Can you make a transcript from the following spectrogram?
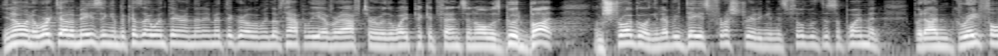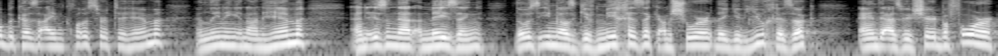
you know, and it worked out amazing, and because I went there and then I met the girl and we lived happily ever after with a white picket fence and all was good, but I'm struggling and every day is frustrating and it's filled with disappointment. But I'm grateful because I'm closer to Him and leaning in on Him. And isn't that amazing? Those emails give me chizuk, I'm sure they give you chizuk. And as we've shared before,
